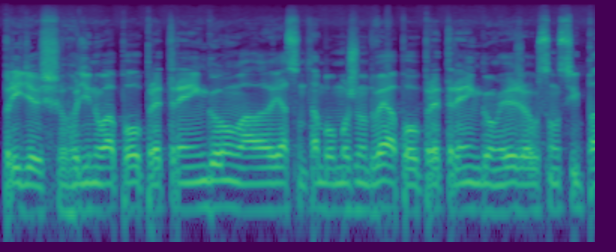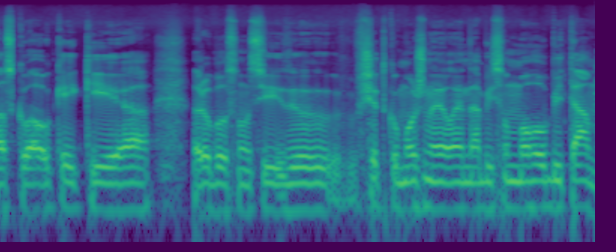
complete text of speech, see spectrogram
prídeš hodinu a pol pred tréningom, ale ja som tam bol možno dve a pol pred tréningom, vieš, a už som si paskoval kejky a robil som si uh, všetko možné, len aby som mohol byť tam.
